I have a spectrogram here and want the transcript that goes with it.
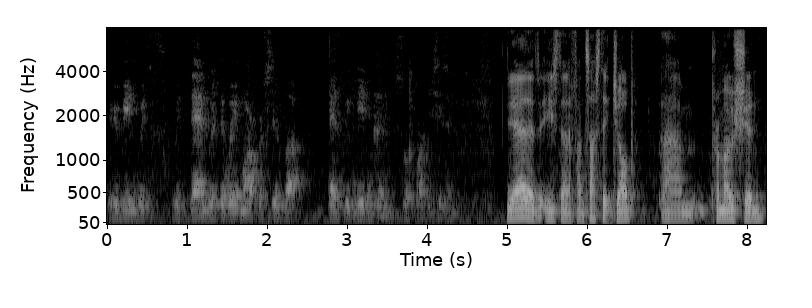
have you been with, with them, with the way Marco Silva has been leading them so far this season? Yeah, he's done a fantastic job. Um, promotion,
